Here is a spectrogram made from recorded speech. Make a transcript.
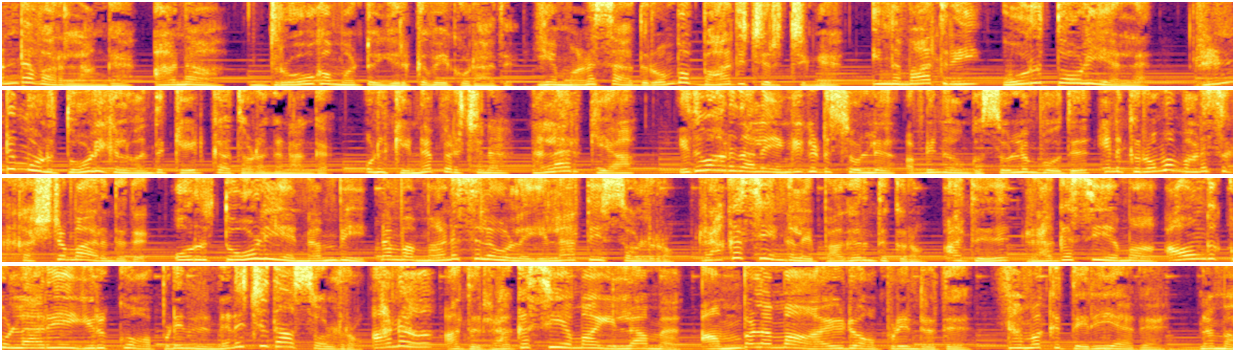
சண்டை வரலாங்க. ஆனா துரோகம் மட்டும் இருக்கவே கூடாது. என் மனசு அது ரொம்ப பாதிச்சிருச்சுங்க. இந்த மாதிரி ஒரு தோழி அல்ல. ரெண்டு மூணு தோழிகள் வந்து கேட்க தொடங்குனாங்க. உனக்கு என்ன பிரச்சனை? நல்லா இருக்கியா? எதுவா இருந்தாலும் எங்க கிட்ட சொல்லு அப்படின்னு அவங்க சொல்லும் போது எனக்கு ரொம்ப மனசுக்கு கஷ்டமா இருந்தது. ஒரு தோழியை நம்பி நம்ம மனசுல உள்ள எல்லாத்தையும் சொல்றோம். ரகசியங்களை பகிர்ந்துக்கிறோம். அது ரகசியமா அவங்கக்குள்ளாரே இருக்கும் அப்படின்னு நினைச்சுதான் சொல்றோம். ஆனா அது ரகசியமா இல்லாம அம்பலமா ஆயிடும் அப்படின்றது நமக்கு தெரியாத. நம்ம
